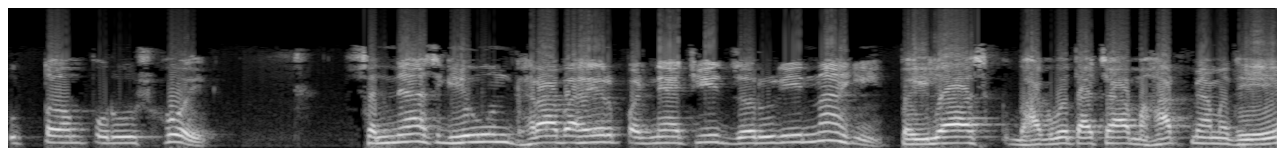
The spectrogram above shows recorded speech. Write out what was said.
उत्तम पुरुष होय. संन्यास घेऊन घराबाहेर पडण्याची जरुरी नाही. पहिल्या भागवताच्या महात्म्यामध्ये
